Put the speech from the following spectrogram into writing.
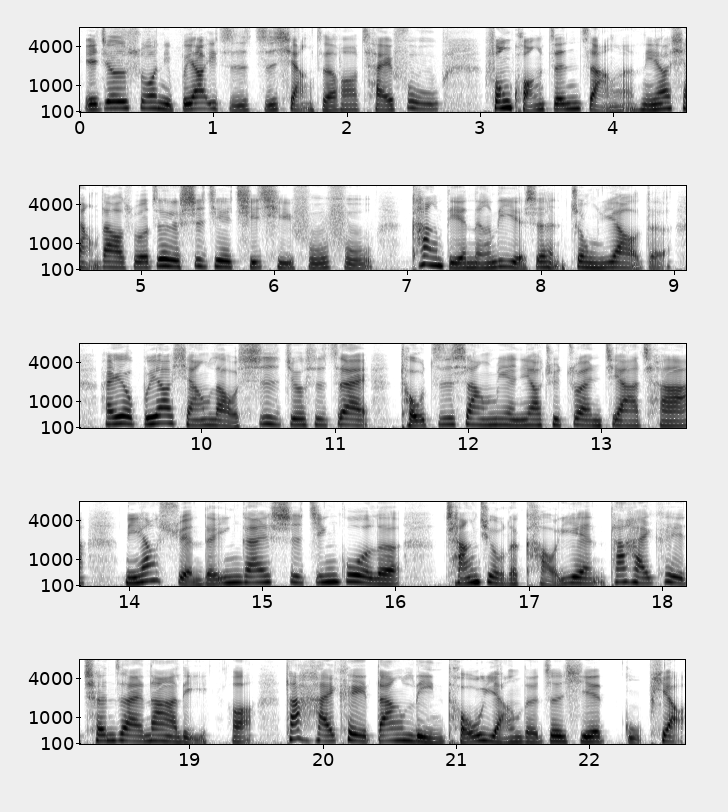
也就是说，你不要一直只想着哈财富疯狂增长啊，你要想到说这个世界起起伏伏，抗跌能力也是很重要的。还有，不要想老是就是在投资上面要去赚价差，你要选的应该是经过了长久的考验，它还可以撑在那里啊，它还可以当领头羊的这些股票。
